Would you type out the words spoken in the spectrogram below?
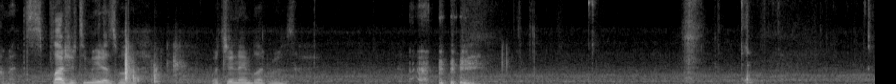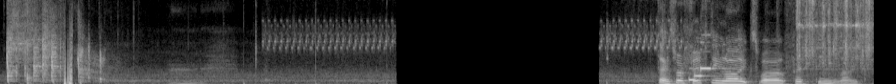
Ahmed. Pleasure to meet as well. What's your name, Black Rose? Thanks for 15 likes. Wow, 15 likes.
